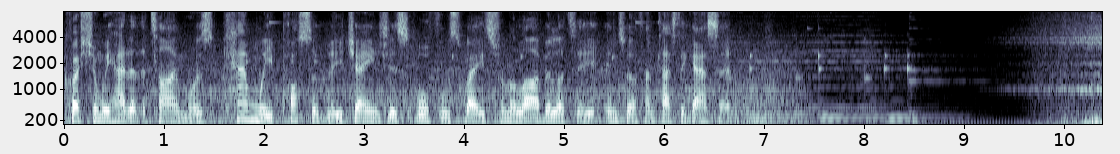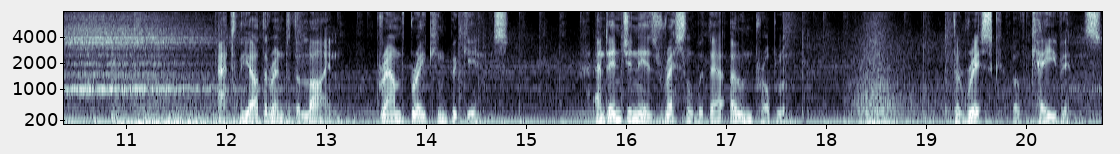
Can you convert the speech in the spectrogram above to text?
question we had at the time was, can we possibly change this awful space from a liability into a fantastic asset? At the other end of the line, groundbreaking begins, and engineers wrestle with their own problem, the risk of cave-ins.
